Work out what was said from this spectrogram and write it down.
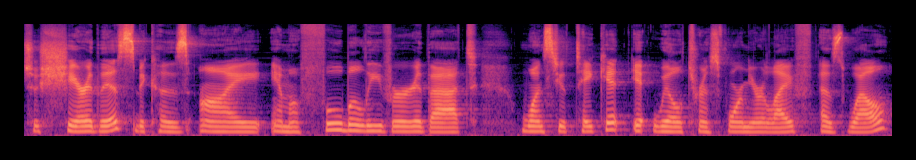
to share this because I am a full believer that once you take it, it will transform your life as well.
